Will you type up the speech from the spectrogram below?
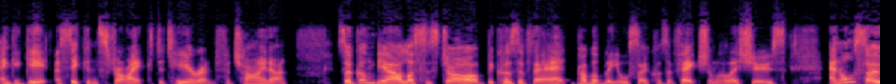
and could get a second strike deterrent for China. So Geng Biao lost his job because of that, probably also because of factional issues. And also,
